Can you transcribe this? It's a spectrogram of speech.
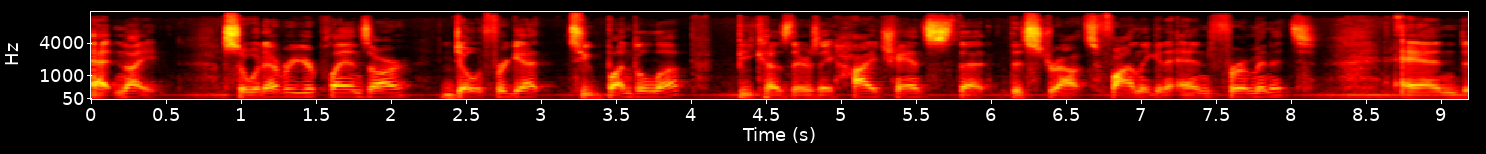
at night. So whatever your plans are, don't forget to bundle up because there's a high chance that this drought's finally going to end for a minute, and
